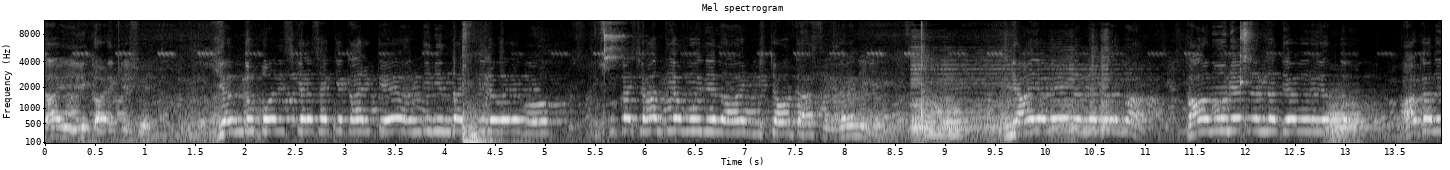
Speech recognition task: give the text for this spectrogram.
ತಾಯಿ ಕಾಳಿಕೇಶ್ವರಿ, ಎಂದು ಪೊಲೀಸ್ ಕೆಲಸಕ್ಕೆ ಕಾರಿಟ್ಟೆ ಅಂದಿನಿಂದ ಇಂದಿನವರೆಗೂ ಸುಖ, ಶಾಂತಿ ಎಂಬುದಿಲ್ಲ ನಿಷ್ಠವಂತ ಶ್ರೀಧರನಿಗೆ ನ್ಯಾಯವೇ ನನ್ನ ಧರ್ಮ, ಕಾನೂನೇ ನನ್ನ ದೇವರು ಎಂದು ಆಗಲು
